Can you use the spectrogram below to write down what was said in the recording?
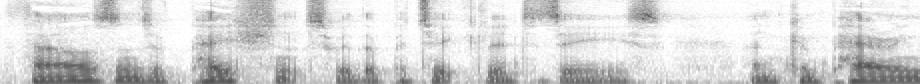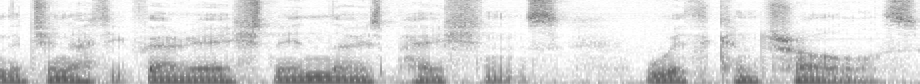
thousands of patients with a particular disease and comparing the genetic variation in those patients with controls.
